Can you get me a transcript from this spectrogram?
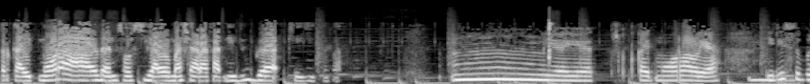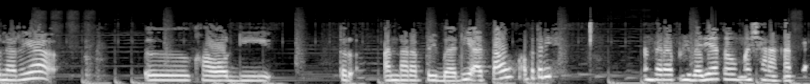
terkait moral dan sosial masyarakatnya juga kayak gitu kak. Hmm, ya ya terkait moral ya. Hmm. Jadi sebenarnya uh, kalau di ter, antara pribadi atau apa tadi? Antara pribadi atau masyarakat ya?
